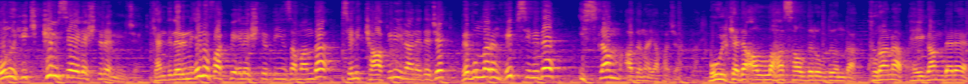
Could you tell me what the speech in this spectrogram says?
Onu hiç kimse eleştiremeyecek. Kendilerini en ufak bir eleştirdiğin zaman da seni kafir ilan edecek ve bunların hepsini de İslam adına yapacaklar. Bu ülkede Allah'a saldırıldığında, Kur'an'a, peygambere,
